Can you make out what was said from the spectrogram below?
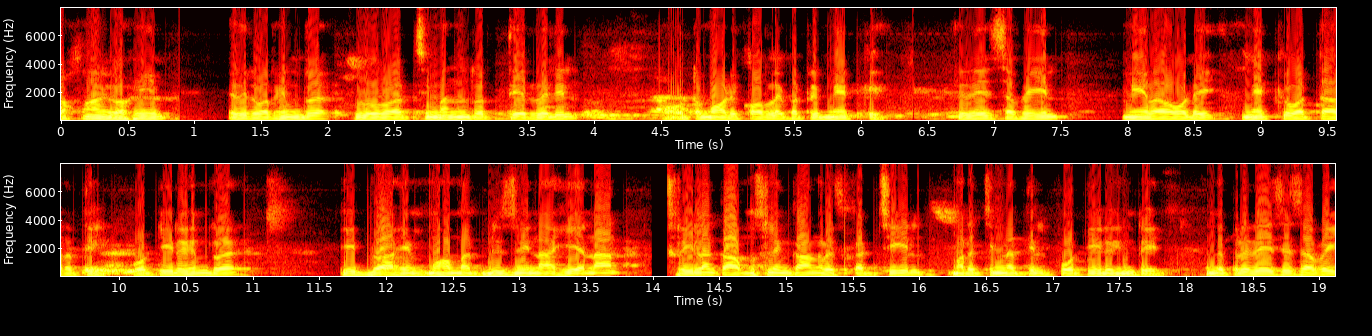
ரஹ்மான் எதிர்வருகின்ற உள்ளூராட்சி மன்ற தேர்தலில் ஓட்டமாடி கோரலை பற்றி மேற்கு பிரதேச சபையில் மீராவோடை மேற்கு வட்டாரத்தில் போட்டியிடுகின்ற இப்ராஹிம் முகமது பிஸ்வின் ஆகிய நான் ஸ்ரீலங்கா முஸ்லிம் காங்கிரஸ் கட்சியில் மரச்சின்னத்தில் போட்டியிடுகின்றேன். இந்த பிரதேச சபை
